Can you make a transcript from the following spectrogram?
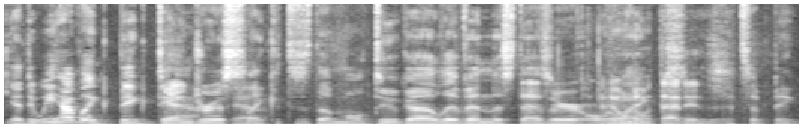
Yeah. Do we have like big dangerous yeah. like does the Molduga live in this desert or I don't know like what that is. It's a big.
